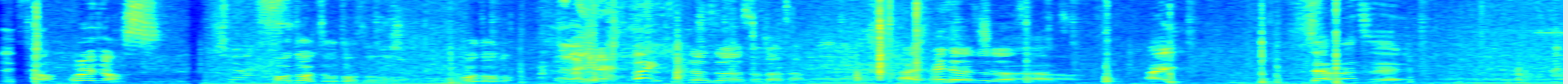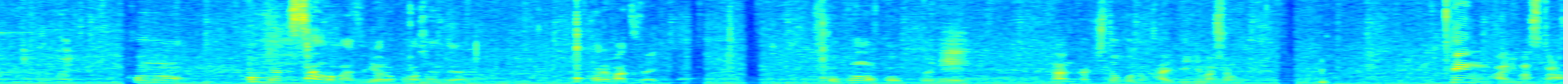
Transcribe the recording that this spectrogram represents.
ですよ。お願いします。おどうぞどうぞどうぞ。おどうぞ。はい。どうぞどうぞどうぞ。はい、はいどうぞどうぞ。はいじゃあまずこのお客さんをまず喜ばせるんでこれまず大事だ。ここのコップに何か一言書いていきましょう。ペンありますか？は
